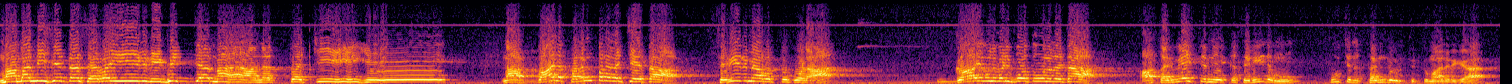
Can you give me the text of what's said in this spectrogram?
మమ నిశిత శరైర్ విభిజ్యమానత్వచీ నా బాల పరంపరల చేత శరీరం యావత్తు కూడా గాయములు పడిపోతూ ఉన్నదట. ఆ సర్వేశ్వరుని యొక్క శరీరము పూచిన తంగుడు చుట్టు మాదిరిగా.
